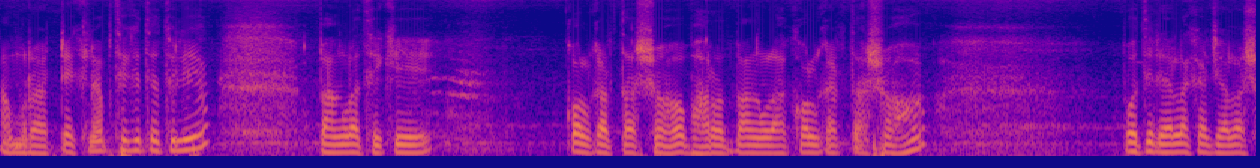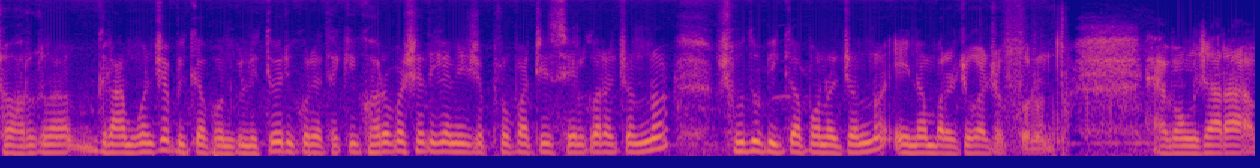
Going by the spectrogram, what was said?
আমরা টেকনাফ থেকে তেঁতুলিয়া, বাংলা থেকে কলকাতা সহ ভারত বাংলা কলকাতা সহ প্রতিটা এলাকা, জেলা, শহর, গ্রা- গ্রামগঞ্জে বিজ্ঞাপনগুলি তৈরি করে থাকি। ঘর বসে থেকে নিজের প্রপার্টি সেল করার জন্য, শুধু বিজ্ঞাপনের জন্য এই নাম্বারে যোগাযোগ করুন। এবং যারা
